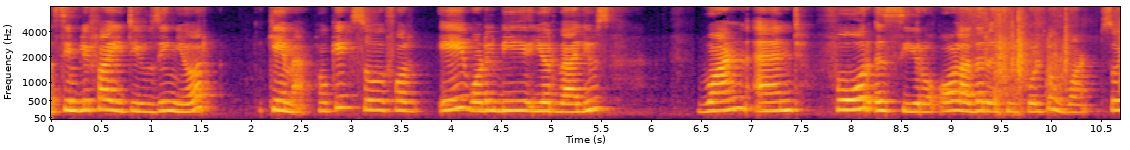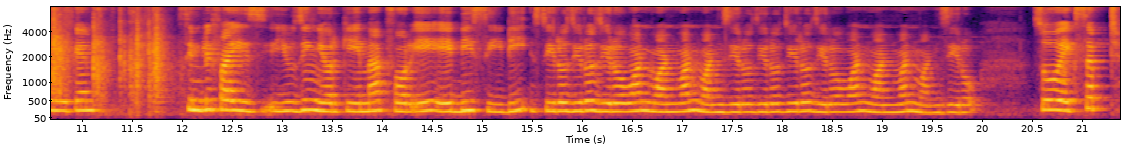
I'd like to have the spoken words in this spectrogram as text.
simplify it using your K-map. Okay. So for A, what will be your values? 1 and 4 is 0. All other is equal to 1. So you can simplify is using your K-map for A, A, B, C, D. 0, 0, 0, 1, 1, 1, 1, 0, 0, 0, 0, 1, 1, 1, 1, 0. So except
